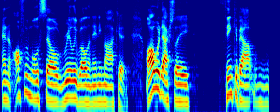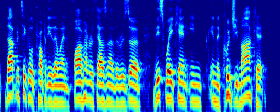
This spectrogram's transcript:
and often will sell really well in any market. I would actually think about that particular property that went 500,000 over the reserve this weekend in in the Coogee market.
